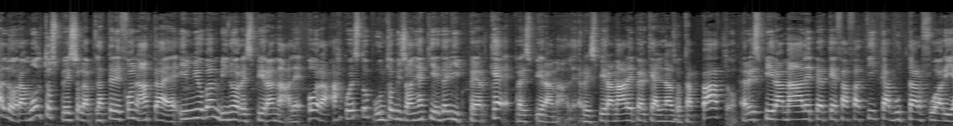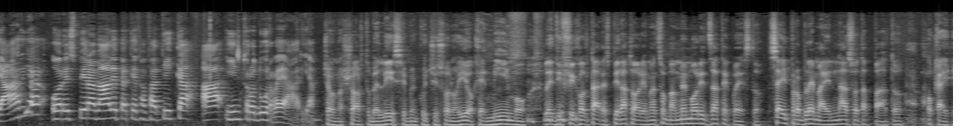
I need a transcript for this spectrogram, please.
Allora, molto spesso la, la telefonata è il mio bambino respira male. Ora, a questo punto bisogna chiedergli perché respira male. Respira male perché ha il naso tappato? Respira male perché fa fatica a buttare fuori aria? O respira male perché fa fatica a introdurre aria? C'è uno short bellissimo in cui ci sono io che mimo le difficoltà respiratorie, ma insomma memorizzate questo. Se il problema è il naso tappato, ok,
